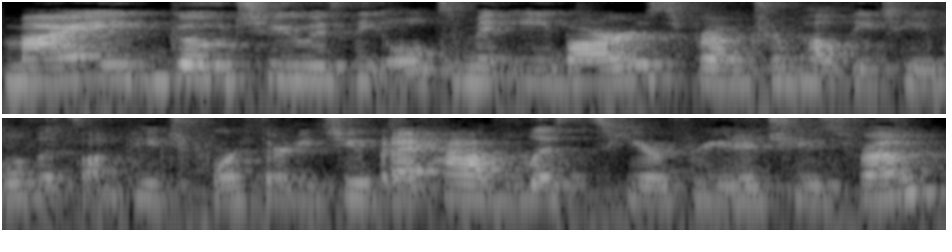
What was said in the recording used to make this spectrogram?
my go-to is the Ultimate E-Bars from Trim Healthy Table that's on page 432, but I have lists here for you to choose from.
